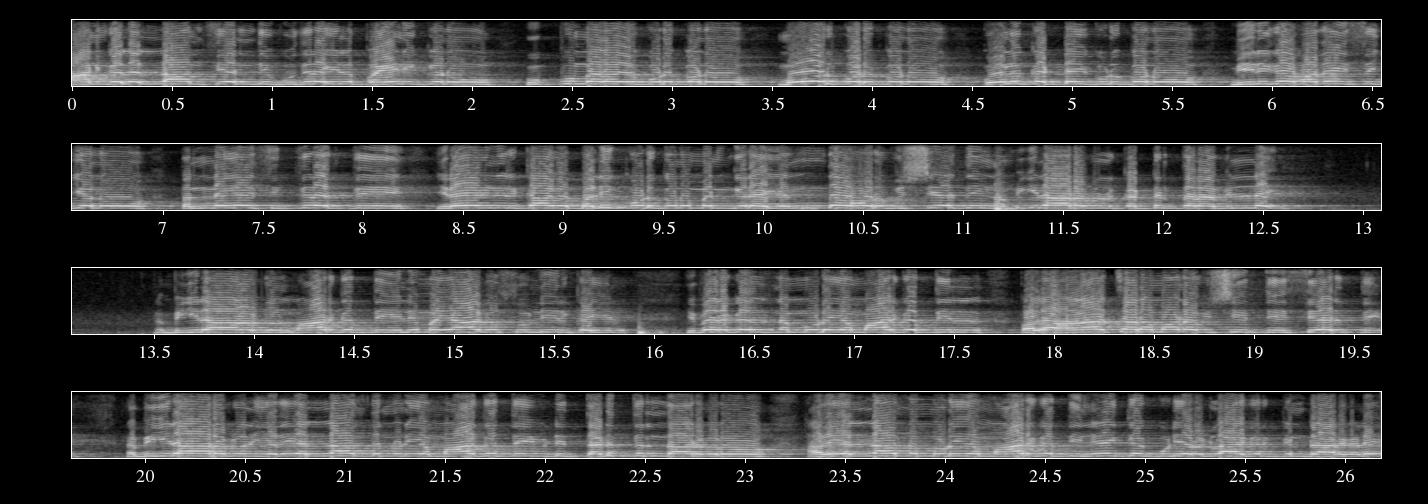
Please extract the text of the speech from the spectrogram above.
ஆண்கள் எல்லாம் சேர்ந்து குதிரையில் பயணிக்கணும் உப்பு மிளகு கொடுக்கணும் மோர் கொடுக்கணும் கொழுக்கட்டை கொடுக்கணும் மிருக வதை செய்யணும் தன்னையே சித்திரத்து இறைவனிற்காக பலி கொடுக்கணும் என்கிற எந்த ஒரு விஷயத்தையும் நபிகிறார் கற்றுத்தரவில்லை. நபிகிறார் மார்க்கத்தை எளிமையாக சொல்லியிருக்கையில் இவர்கள் நம்முடைய மார்க்கத்தில் பல அனாச்சாரமான விஷயத்தை சேர்த்து நபிகிறார் எதையெல்லாம் தன்னுடைய மார்க்கத்தை விட்டு தடுத்திருந்தார்களோ அதையெல்லாம் நம்முடைய மார்க்கத்தில் இணைக்கக்கூடியவர்களாக இருக்கின்றார்களே.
